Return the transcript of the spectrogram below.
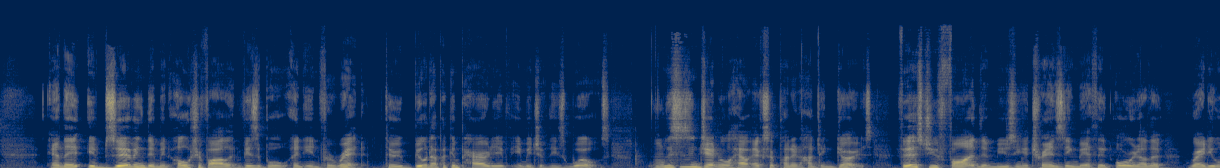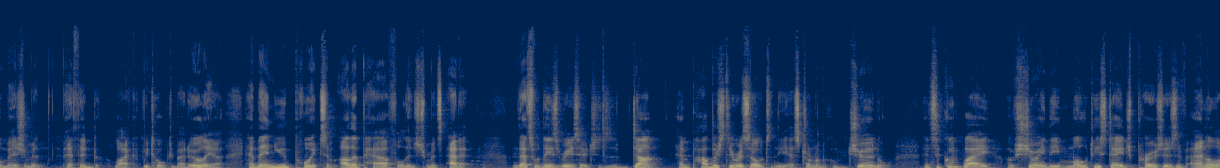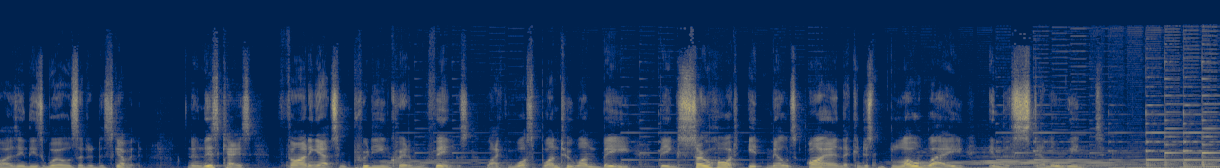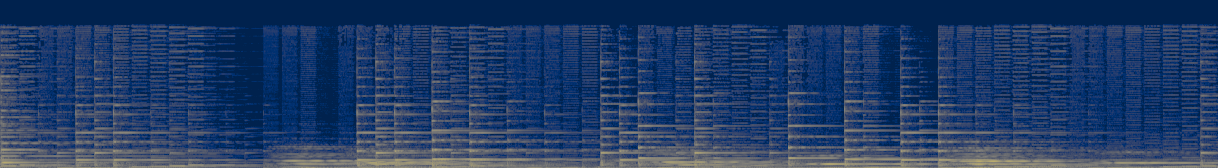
and they're observing them in ultraviolet, visible, and infrared to build up a comparative image of these worlds. And this is in general how exoplanet hunting goes. First, you find them using a transiting method or another radial measurement method, like we talked about earlier, and then you point some other powerful instruments at it. And that's what these researchers have done and published the results in the Astronomical Journal. It's a good way of showing the multi stage process of analysing these worlds that are discovered. And in this case, finding out some pretty incredible things, like WASP 121b being so hot it melts iron that can just blow away in the stellar wind.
